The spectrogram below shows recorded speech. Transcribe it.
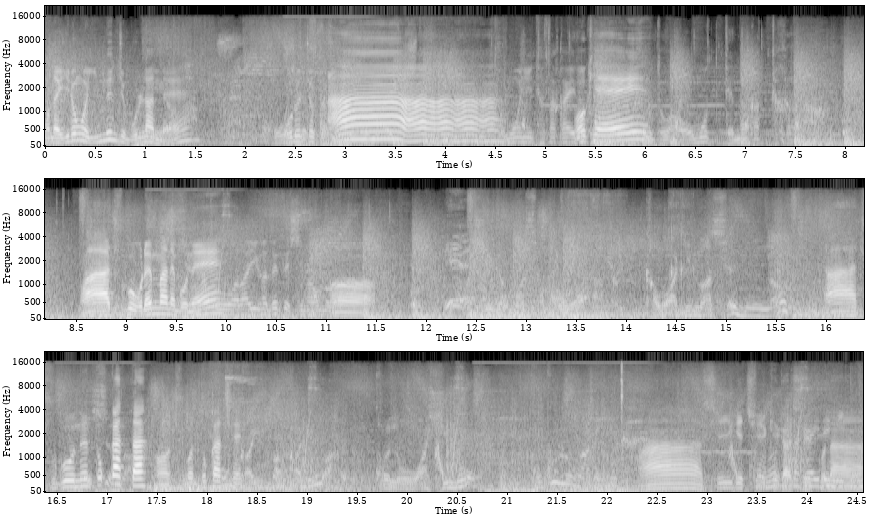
어 나 이런 거 있는지 몰랐네 오른쪽 아, 아, 아, 아. 오케이 와 주고 오랜만에 보네 어. 아 주고는 똑같다 어 주고는 똑같아 아 쓰이게 이렇게 갈 수 있구나.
